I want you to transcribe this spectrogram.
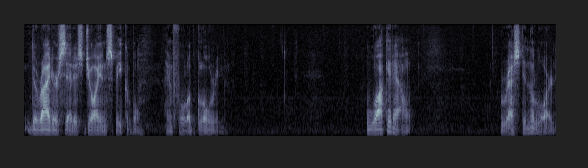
the writer said it's joy unspeakable and full of glory. Walk it out. Rest in the Lord.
